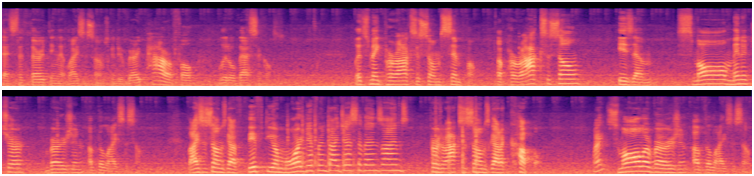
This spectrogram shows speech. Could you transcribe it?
that's the third thing that lysosomes can do. Very powerful little vesicles. Let's make peroxisome simple. A peroxisome is a small miniature version of the lysosome. Lysosome's got 50 or more different digestive enzymes. Peroxisome's got a couple right? Smaller version of the lysosome.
